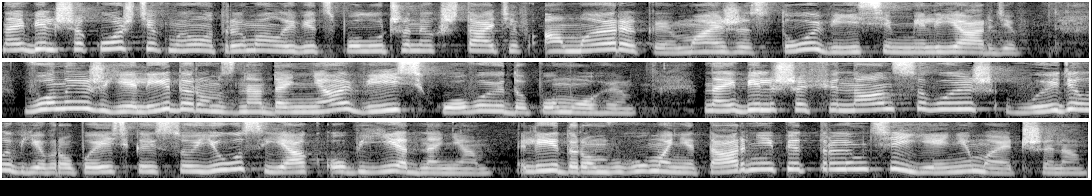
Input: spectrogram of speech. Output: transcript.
Найбільше коштів ми отримали від Сполучених Штатів Америки – майже 108 мільярдів. Вони ж є лідером з надання військової допомоги. Найбільше фінансової ж виділив Європейський Союз як об'єднання. Лідером в гуманітарній підтримці є Німеччина.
